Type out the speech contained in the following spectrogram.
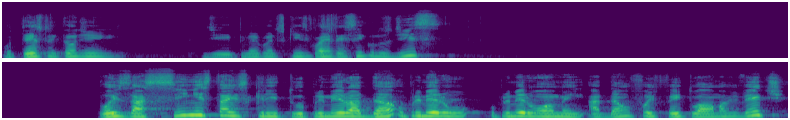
O texto, então, de, de 1 Coríntios 15, 45 nos diz: Pois assim está escrito: o primeiro Adão, o primeiro, o primeiro homem, Adão, foi feito alma vivente.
